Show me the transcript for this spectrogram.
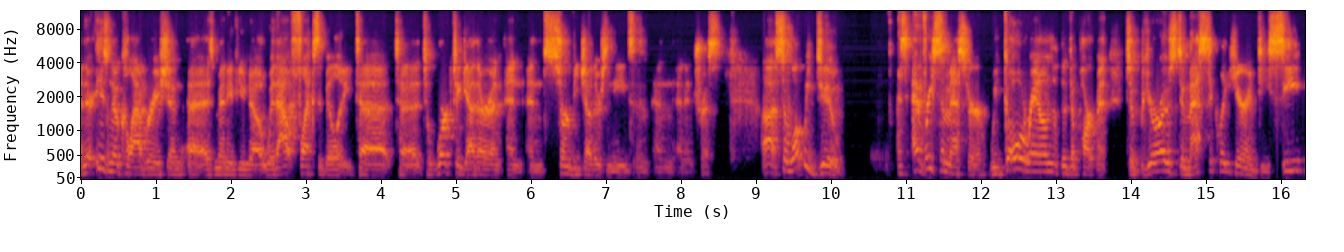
And there is no collaboration, uh, as many of you know, without flexibility to, to, to work together and, and, and serve each other's needs and, and, and interests. Uh, so, what we do is every semester we go around the department to bureaus domestically here in DC,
